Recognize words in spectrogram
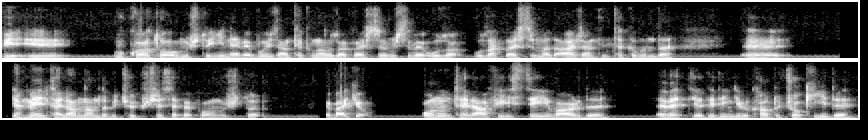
Bir e, vukuatı olmuştu yine ve bu yüzden takımdan uzaklaştırılmıştı ve uza, uzaklaştırma da Arjantin takımında e, ya mental anlamda bir çöküşe sebep olmuştu. Ya belki onun telafi isteği vardı. Evet ya dediğin gibi kadro çok iyiydi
